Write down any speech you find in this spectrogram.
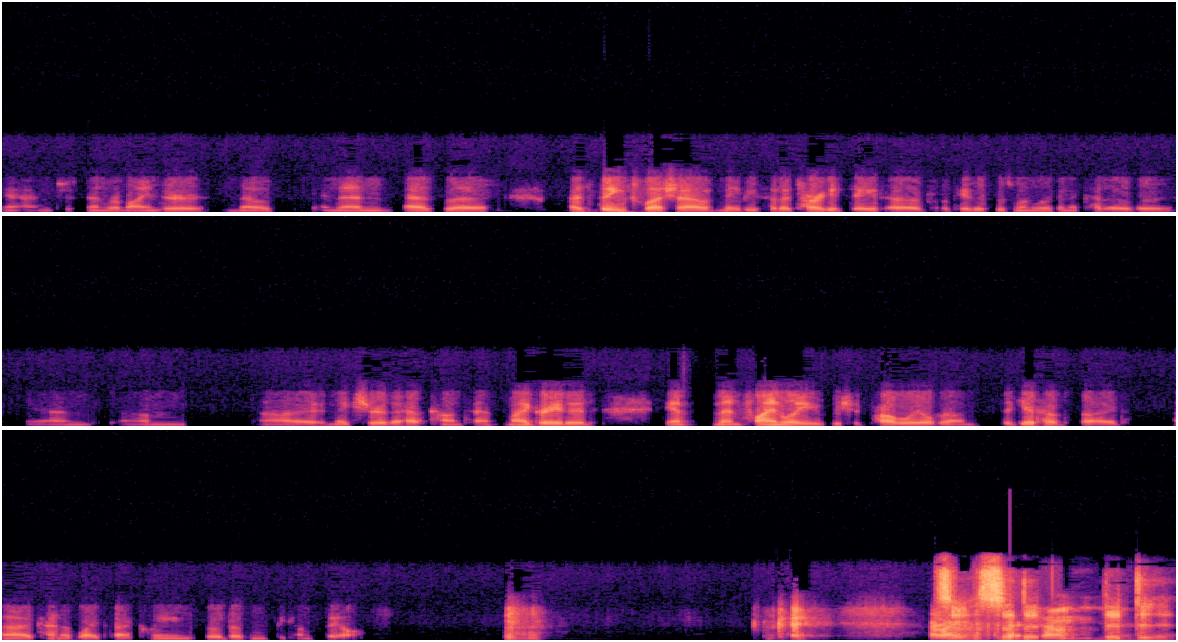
and just then reminder notes, and then as the as things flesh out, maybe set a target date of okay, this is when we're going to cut over, and um, uh, make sure to have content migrated. And then finally, we should probably over on the GitHub side, uh, kind of wipe that clean so it doesn't become stale. Mm -hmm. Okay. All right. So, so the, the, the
